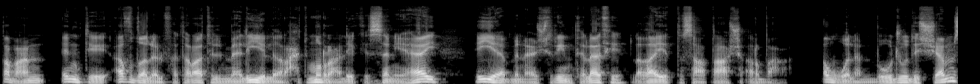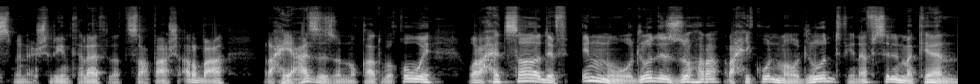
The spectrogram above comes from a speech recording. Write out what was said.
طبعا أنت أفضل الفترات المالية اللي رح تمر عليك السنة هاي. هي من 20 3 لغاية 19 4 أولا بوجود الشمس من 20 3 ل 19 4 رح يعزز النقاط بقوة ورح تصادف إنه وجود الزهرة رح يكون موجود في نفس المكان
